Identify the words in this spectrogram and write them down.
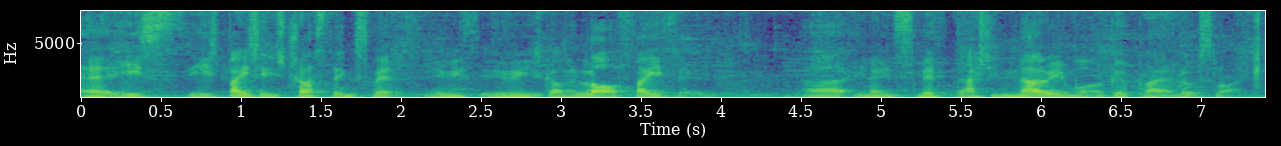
uh, he's he's basically he's trusting Smith, who, who he's got a lot of faith in. Uh, you know, in Smith actually knowing what a good player looks like,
